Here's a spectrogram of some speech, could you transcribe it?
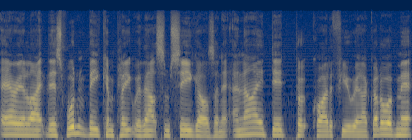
area like this wouldn't be complete without some seagulls in it and I did put quite a few in I've got to admit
